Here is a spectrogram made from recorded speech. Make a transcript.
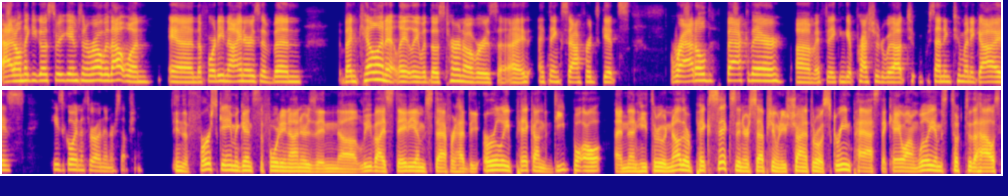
i don't think he goes three games in a row without one and the 49ers have been been killing it lately with those turnovers. I, I think Stafford gets rattled back there. Um, if they can get pressured without t- sending too many guys, he's going to throw an interception in the first game against the 49ers in uh, Levi's Stadium, Stafford had the early pick on the deep ball, and then he threw another pick six interception when he was trying to throw a screen pass that K'Waun Williams took to the house.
